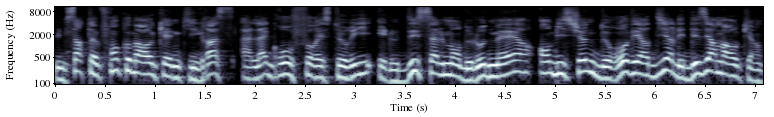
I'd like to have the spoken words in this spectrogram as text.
une start-up franco-marocaine qui, grâce à l'agroforesterie et le dessalement de l'eau de mer, ambitionne de reverdir les déserts marocains.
